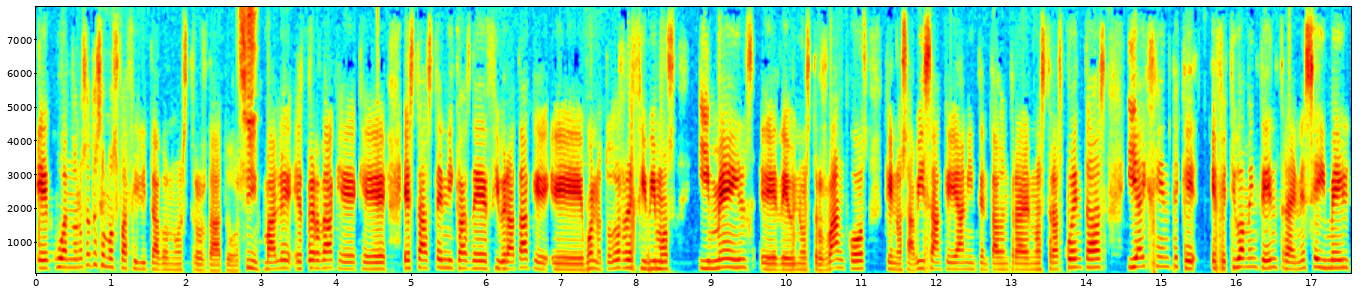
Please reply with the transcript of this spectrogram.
eh, cuando nosotros hemos facilitado nuestros datos, sí. ¿vale? Es verdad que, estas técnicas de ciberataque, eh, bueno, todos recibimos emails eh, de nuestros bancos que nos avisan que han intentado entrar en nuestras cuentas y hay gente que efectivamente entra en ese email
